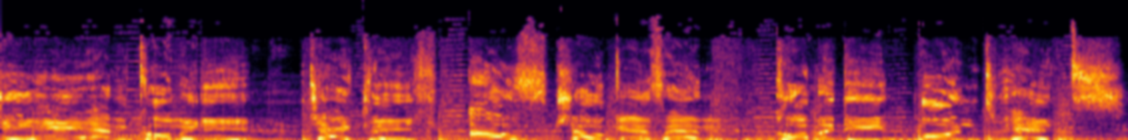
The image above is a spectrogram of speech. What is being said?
die EM-Comedy. Täglich auf Joke FM. Comedy und Hits.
